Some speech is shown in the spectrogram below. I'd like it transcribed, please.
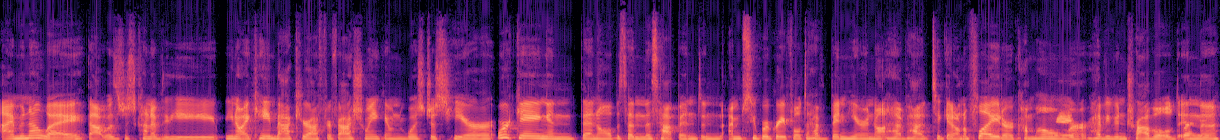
I'm in LA. That was just kind of the, you know, I came back here after Fashion Week and was just here working. And then all of a sudden this happened. And I'm super grateful to have been here and not have had to get on a flight or come home right. or have even traveled right. in the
